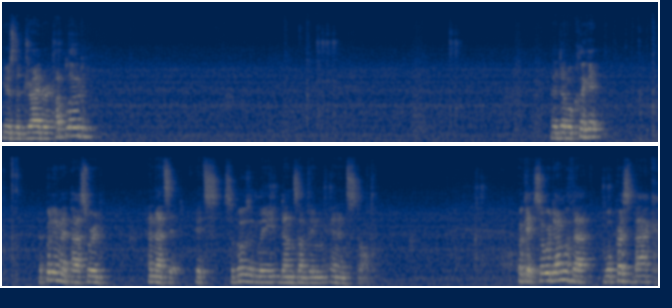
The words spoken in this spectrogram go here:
Here's the driver upload. I double click it, I put in my password, and that's it. It's supposedly done something and installed. Okay, so we're done with that. We'll press back,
